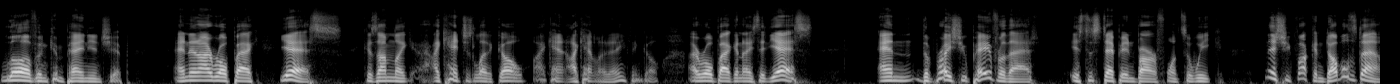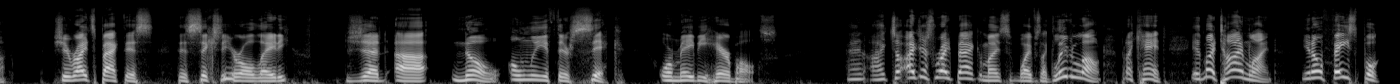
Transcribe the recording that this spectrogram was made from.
love and companionship. And then i wrote back yes because i'm like i can't just let it go. I can't i can't let anything go. I wrote back and i said yes. And the price you pay for that is to step in barf once a week. And then she fucking doubles down. She writes back this this 60 year old lady. She said uh, no only if they're sick or maybe hairballs and I, so I just write back, and my wife's like, leave it alone. But I can't. It's my timeline. You know, Facebook.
